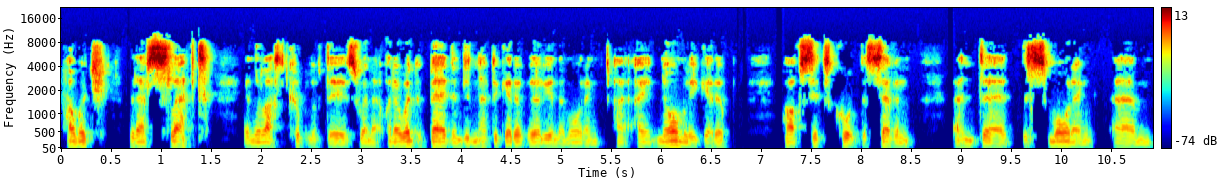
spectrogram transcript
how much that I've slept in the last couple of days. When I, when I went to bed and didn't have to get up early in the morning, I, I normally get up half six, quarter to seven. And uh, this morning, um,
